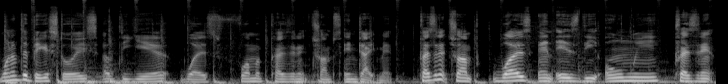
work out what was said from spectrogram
One of the biggest stories of the year was former President Trump's indictment. President Trump was and is the only president,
